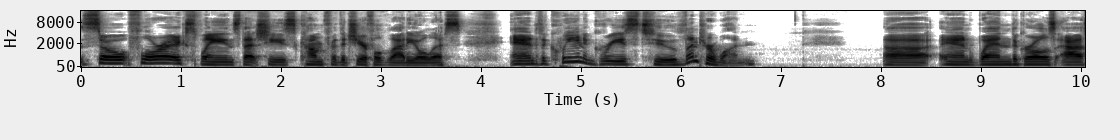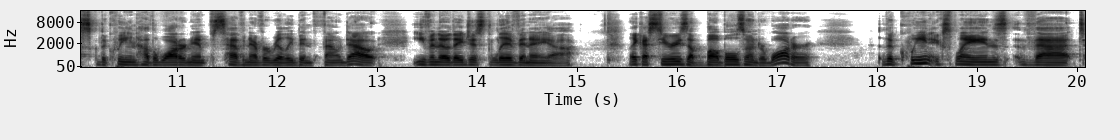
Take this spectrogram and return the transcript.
So Flora explains that she's come for the cheerful gladiolus, and the queen agrees to lend her one. Uh, and when the girls ask the queen how the water nymphs have never really been found out, even though they just live in a uh, like a series of bubbles underwater, the queen explains that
